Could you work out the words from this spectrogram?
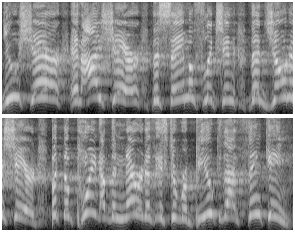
You share and I share the same affliction that Jonah shared, but the point of the narrative is to rebuke that thinking.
